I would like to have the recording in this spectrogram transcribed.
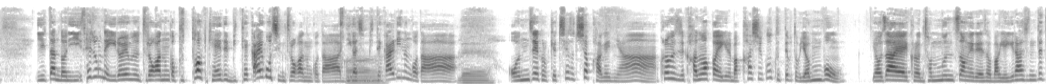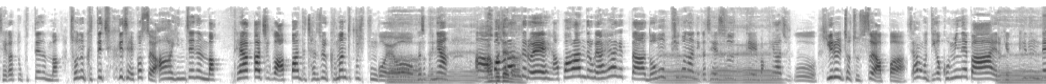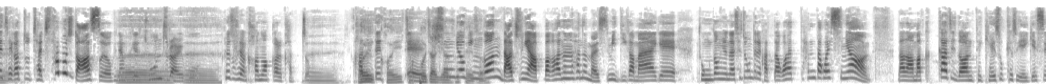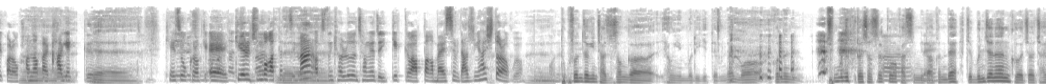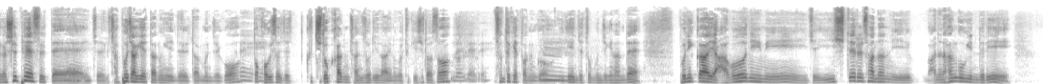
일단 넌 이 세종대 일어일문 들어가는 것부터 걔네들 밑에 깔고 지금 들어가는 거다 네가 지금 아. 밑에 깔리는 거다 네. 언제 그렇게 취해서 취업 가겠냐 그러면서 이제 간호학과 얘기를 막 하시고 그때부터 연봉 여자의 그런 전문성에 대해서 막 얘기를 하시는데 제가 또 그때는 막 저는 그때 그게 제일 컸어요. 아 이제는 막 대학 가지고 아빠한테 잔소리 그만 듣고 싶은 거예요. 아, 그래서 네. 그냥 아, 아빠. 하라는 대로 해. 아빠 하라는 대로 그냥 해야겠다. 너무 네, 피곤하니까 재수때 네. 막 해가지고 기회를 저 줬어요 아빠. 한번 네가 고민해봐 이렇게 네. 했는데 제가 또 잘 사보지도 않았어요. 그냥 그게 네, 좋은 줄 알고. 네. 그래서 그냥 간호학과를 갔죠. 네. 거의, 갔는데 거의 충격인. 건 나중에 아빠가 하는 하는 말씀이 네가 만약에 동덕유나 세종대를 갔다고 하- 한다고 했으면 난 아마 끝까지 너한테 계속해서 얘기했을 거라고 간호학과를 네. 가게끔 예. 계속 그렇게 예, 기회를 준 것 같았지만. 네. 어쨌든 결론은 정해져 있게끔 아빠가 말씀을 나중에 하시더라고요. 예. 독선적인 자주성가형 인물이기 때문에 뭐 그거는 충분히 그러셨을 것 아, 같습니다. 네. 근데 이제 문제는 그죠. 자기가 실패했을 때 네. 이제 자포자기했다는 게 이제 일단 문제고 네, 또 네. 거기서 이제 그 지독한 잔소리나 이런 걸 듣기 싫어서 네네네. 선택했다는 거 음. 이게 이제 또 문제긴 한데 보니까 이 아버님이 이제 이 시대를 사는 이 많은 한국인들이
